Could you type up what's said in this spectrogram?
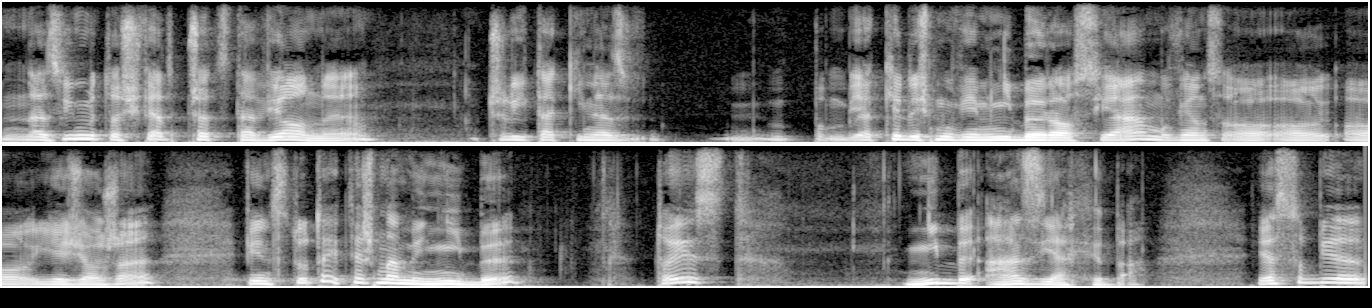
nazwijmy to świat przedstawiony, czyli taki, jak kiedyś mówiłem, niby Rosja, mówiąc o, o, o jeziorze, więc tutaj też mamy niby. To jest niby Azja chyba. Ja sobie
